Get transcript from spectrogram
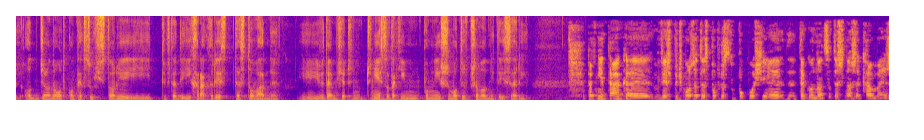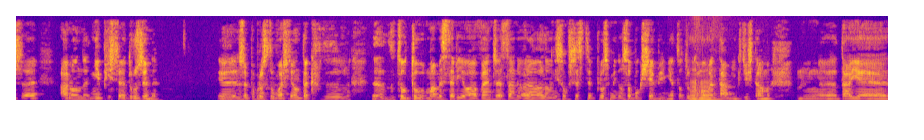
y, oddzieloną od kontekstu historii i wtedy jej charakter jest testowany. I wydaje mi się, czy, czy nie jest to taki pomniejszy motyw przewodni tej serii. Pewnie tak, e, wiesz, być może to jest po prostu pokłosie tego, na co też narzekamy, że Aaron nie pisze drużyny. E, że po prostu właśnie on tak, e, e, tu, tu mamy serię o Avengers, ale, ale, oni są wszyscy plus minus obok siebie, nie? To tylko mhm. momentami gdzieś tam mm, daje,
